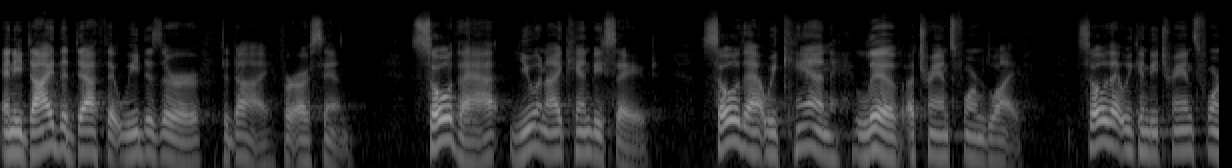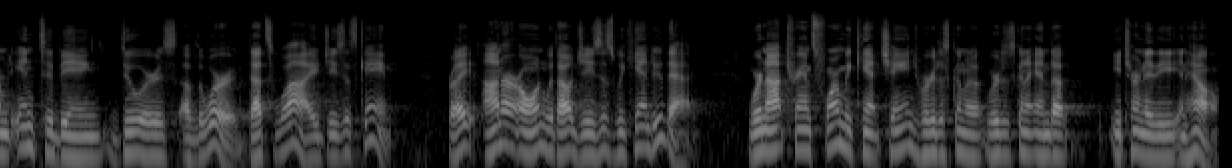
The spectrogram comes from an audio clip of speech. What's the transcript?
And he died the death that we deserve to die for our sin, so that you and I can be saved, so that we can live a transformed life, so that we can be transformed into being doers of the word. That's why Jesus came, right? On our own, without Jesus, we can't do that. We're not transformed, we can't change, we're just gonna, we're just gonna end up eternity in hell.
